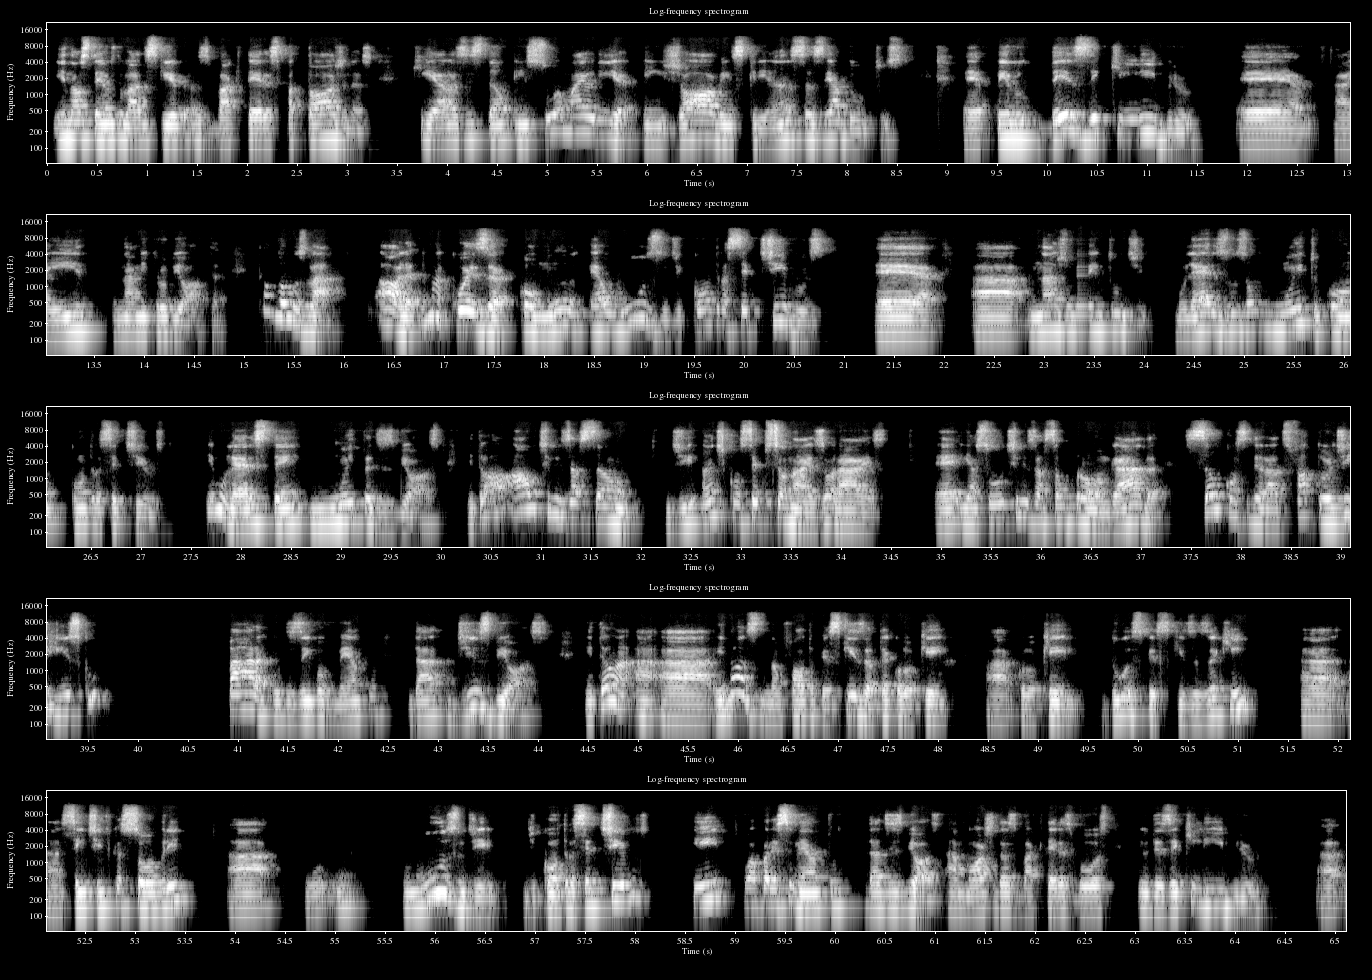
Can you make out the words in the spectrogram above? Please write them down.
e nós temos do lado esquerdo as bactérias patógenas, que elas estão, em sua maioria, em jovens, crianças e adultos, é, pelo desequilíbrio é, aí na microbiota. Então, vamos lá. Olha, uma coisa comum é o uso de contraceptivos é, a, na juventude. Mulheres usam muito com, contraceptivos e mulheres têm muita desbiose. Então, a, a utilização de anticoncepcionais orais é, e a sua utilização prolongada são considerados fator de risco para o desenvolvimento da desbiose. Então, a, a, a, e nós não falta pesquisa, até coloquei, coloquei duas pesquisas aqui científicas sobre o, o uso de, de contraceptivos e o aparecimento da desbiose, a morte das bactérias boas e o desequilíbrio.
